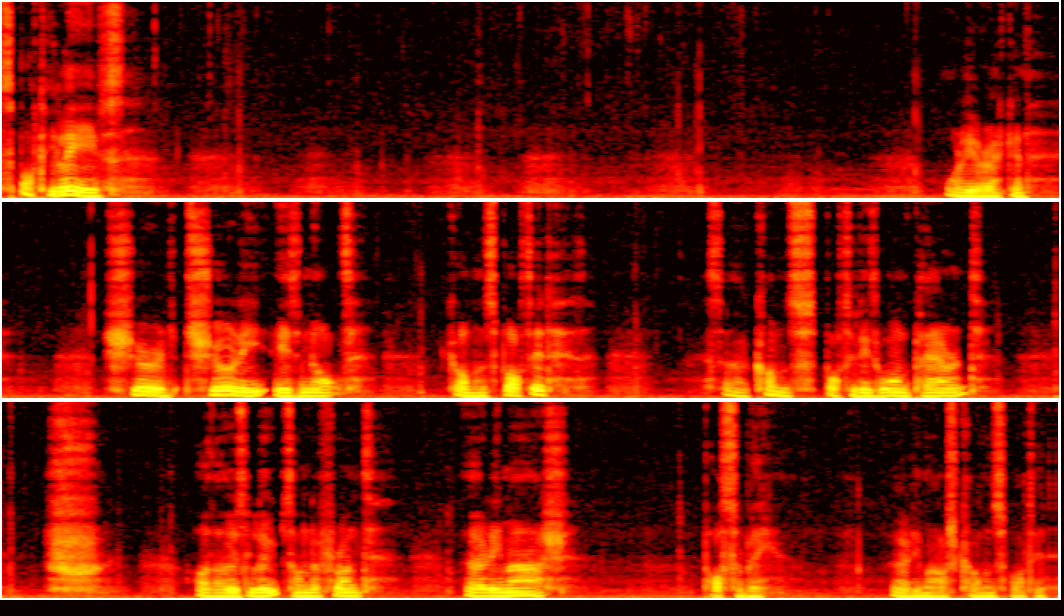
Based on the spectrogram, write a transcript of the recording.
Spotty leaves. What do you reckon? Sure, surely is not common spotted. So common spotted is one parent. Are those loops on the front early marsh? Possibly. Early marsh common spotted.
